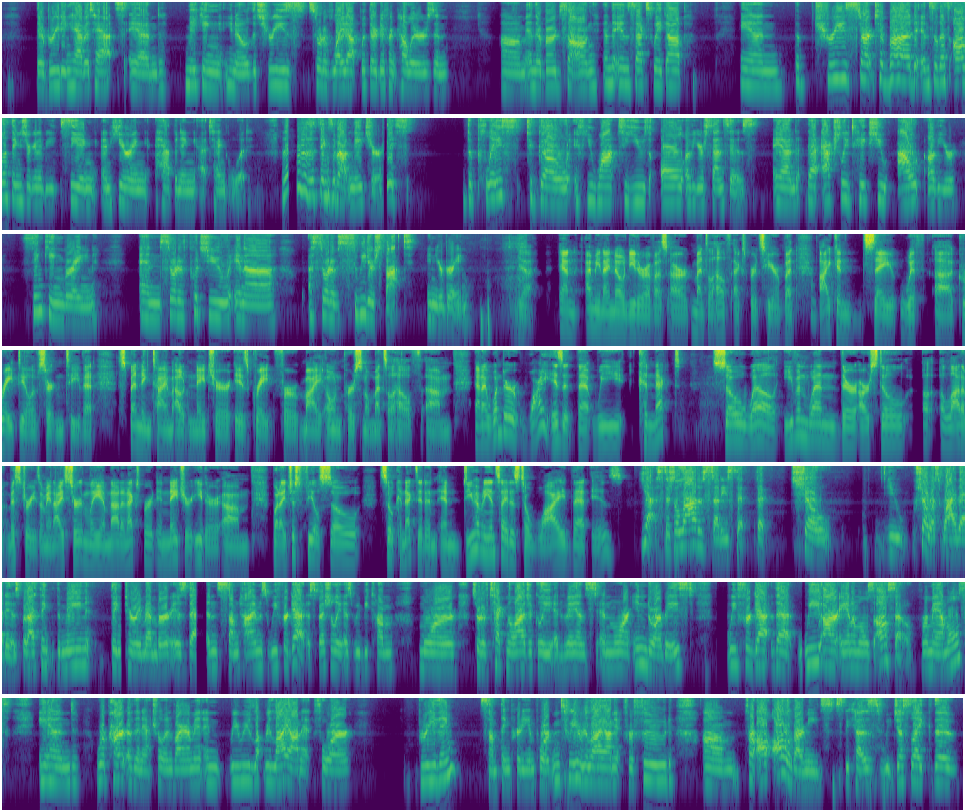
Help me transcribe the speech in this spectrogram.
their breeding habitats and making you know the trees sort of light up with their different colors and um, and their bird song and the insects wake up and the trees start to bud and so that's all the things you're going to be seeing and hearing happening at tanglewood. And that's one of the things about nature. It's the place to go if you want to use all of your senses and that actually takes you out of your thinking brain and sort of puts you in a a sort of sweeter spot in your brain. Yeah. And I mean, I know neither of us are mental health experts here, but I can say with a great deal of certainty that spending time out in nature is great for my own personal mental health. Um, and I wonder why is it that we connect so well, even when there are still a, lot of mysteries. I mean, I certainly am not an expert in nature either, um, but I just feel so so connected. And and do you have any insight as to why that is? Yes, there's a lot of studies that that show you show us why that is. But I think the main thing to remember is that and sometimes we forget especially as we become more sort of technologically advanced and more indoor based we forget that we are animals also. We're mammals and we're part of the natural environment and we re- rely on it for breathing something pretty important. We rely on it for food um, for all, all of our needs because we just like the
